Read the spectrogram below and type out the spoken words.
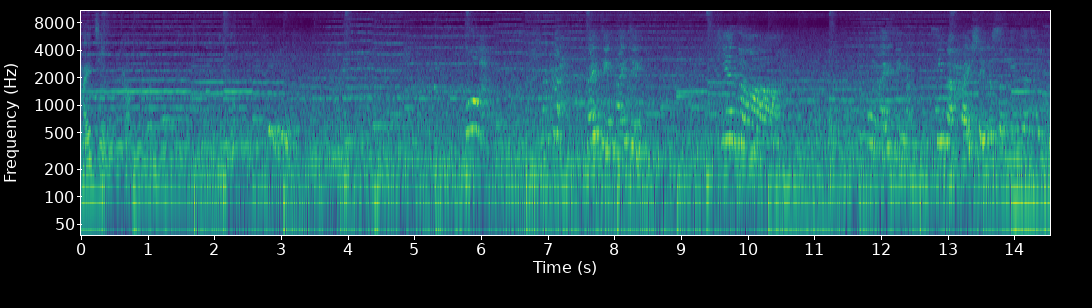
海景套房。哇，看海景，海景！天哪！看海景，听着海水的声音，在这边度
